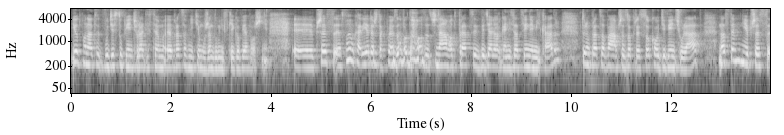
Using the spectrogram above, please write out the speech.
i od ponad 25 lat jestem y, pracownikiem Urzędu Miejskiego w Jaworznie. Y, Przez swoją karierę, że tak powiem, zawodową zaczynałam od pracy w Wydziale Organizacyjnym i Kadr, w którym pracowałam przez okres około 9 lat. Następnie przez y,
